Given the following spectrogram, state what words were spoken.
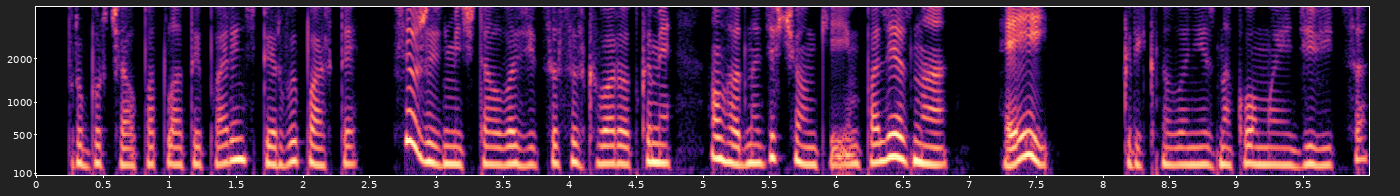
— пробурчал потлатый парень с первой парты. «Всю жизнь мечтал возиться со сковородками. Ладно, девчонки, им полезно...» «Эй!» — крикнула незнакомая девица,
